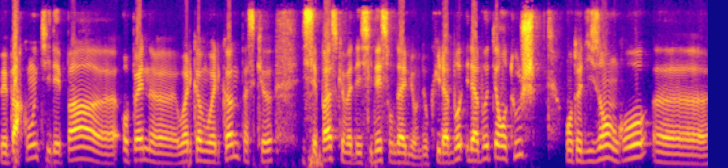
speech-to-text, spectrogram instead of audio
Mais par contre, il est pas euh, open, euh, welcome, welcome parce que il sait pas ce que va décider son daimyo. Donc il a, beau- il a botté en touche en te disant en gros, euh,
